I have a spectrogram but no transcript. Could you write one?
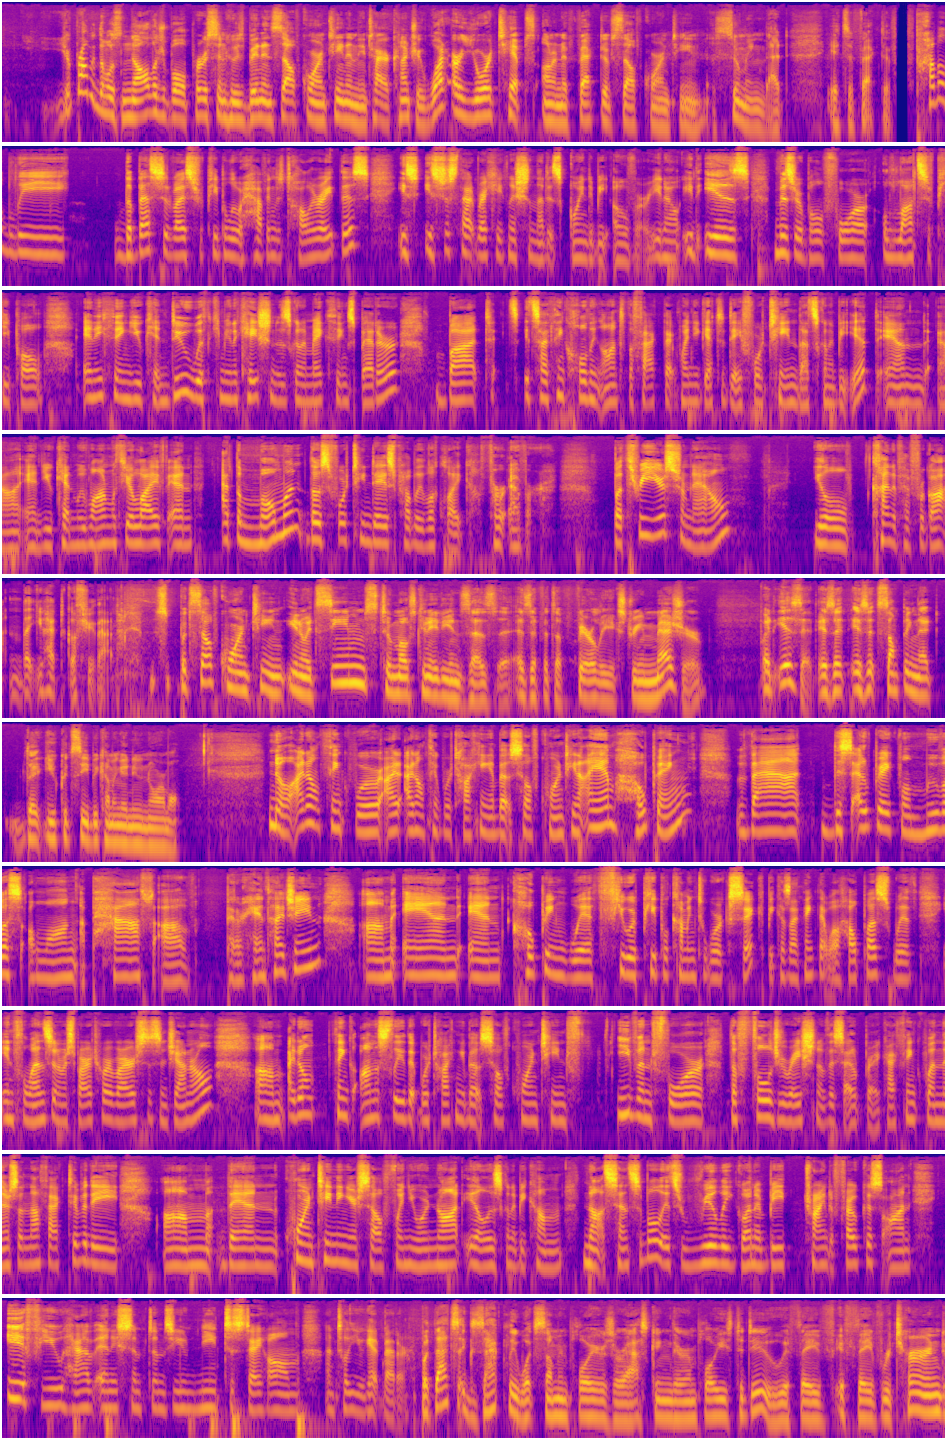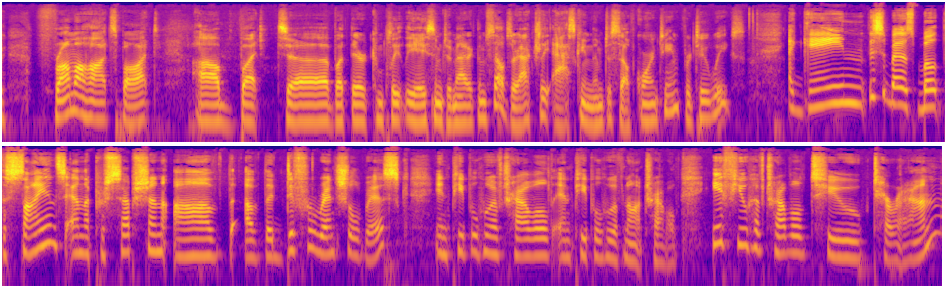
you're probably the most knowledgeable person who's been in self quarantine in the entire country. What are your tips on an effective self quarantine, assuming that it's effective? Probably the best advice for people who are having to tolerate this is is just that recognition that it's going to be over. You know, it is miserable for lots of people. Anything you can do with communication is going to make things better, but it's, it's I think holding on to the fact that when you get to day 14 that's going to be it and uh, and you can move on with your life and at the moment those 14 days probably look like forever. But 3 years from now, you'll kind of have forgotten that you had to go through that. But self quarantine, you know, it seems to most Canadians as as if it's a fairly extreme measure. But is it? Is it is it something that that you could see becoming a new normal? No, I don't think we're. I, I don't think we're talking about self quarantine. I am hoping that this outbreak will move us along a path of better hand hygiene um, and and coping with fewer people coming to work sick because I think that will help us with influenza and respiratory viruses in general. Um, I don't think honestly that we're talking about self quarantine. F- even for the full duration of this outbreak. I think when there's enough activity, um, then quarantining yourself when you are not ill is going to become not sensible. It's really going to be trying to focus on if you have any symptoms, you need to stay home until you get better. But that's exactly what some employers are asking their employees to do if they've if they've returned from a hotspot, uh, but uh, but they're completely asymptomatic themselves. They're actually asking them to self quarantine for two weeks. Again, this is about both the science and the perception of the, of the differential risk in people who have traveled and people who have not traveled. If you have traveled to Tehran,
